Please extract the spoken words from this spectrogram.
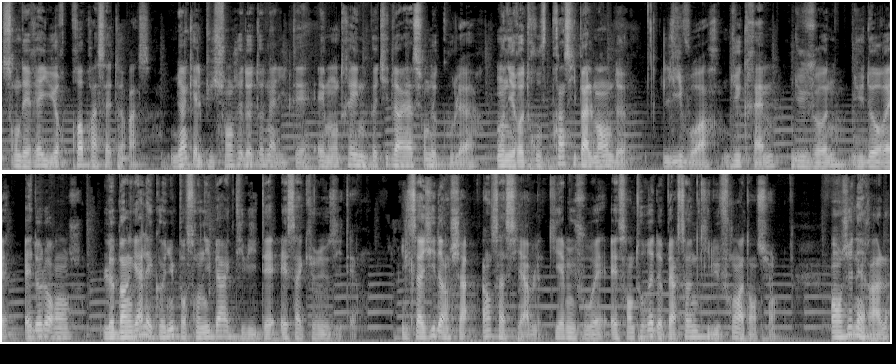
sont des rayures propres à cette race. Bien qu'elle puisse changer de tonalité et montrer une petite variation de couleur, on y retrouve principalement de l'ivoire, du crème, du jaune, du doré et de l'orange. Le Bengale est connu pour son hyperactivité et sa curiosité. Il s'agit d'un chat insatiable qui aime jouer et s'entourer de personnes qui lui font attention. En général,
